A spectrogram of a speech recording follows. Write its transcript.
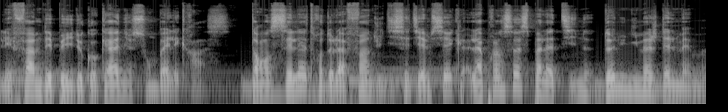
Les femmes des pays de cocagne sont belles et grasses. Dans ses lettres de la fin du XVIIe siècle, la princesse palatine donne une image d'elle-même.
